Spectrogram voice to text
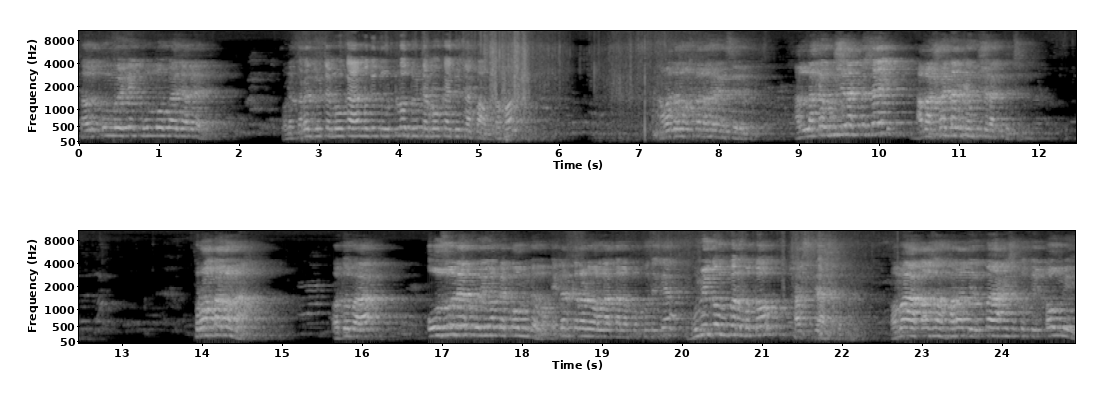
তাহলে কোন নৌকে কোন নৌকায় যাবেন? মনে করেন দুইটা নৌকা নদীতে উঠল, দুইটা নৌকায় দুইটা পাও, তখন? আমাদের অবস্থাটা হয়ে গেছে আল্লাহকে খুশি রাখতে চাই, আবার শয়তানকে খুশি রাখতে চাই। প্রতারণা অথবা ওজনের পরিমাপে কম দেওয়া, এটার কারণে আল্লাহ তাআলার পক্ষ থেকে ভূমিকম্পের মতো শাস্তি আসতে পারে। ওমা তাযহারাতিল ফাহিশাতু ফি কওমিন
